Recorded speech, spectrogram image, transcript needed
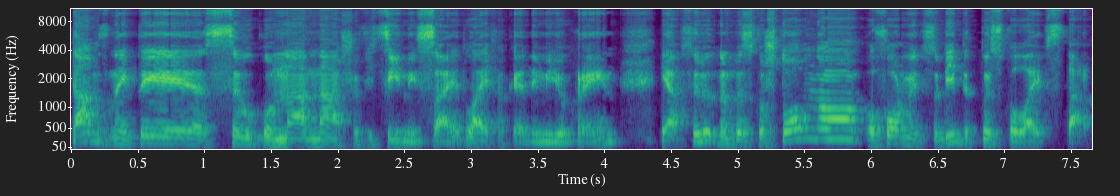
там знайти ссылку на наш офіційний сайт Life Academy Ukraine і абсолютно безкоштовно оформити собі підписку Life Start.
